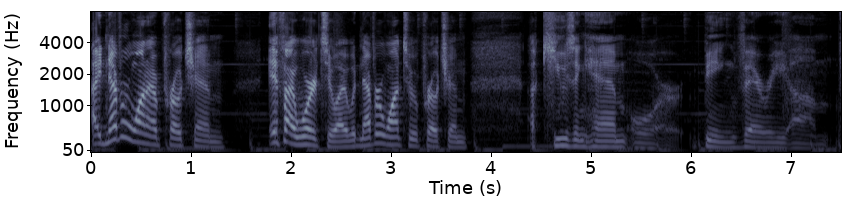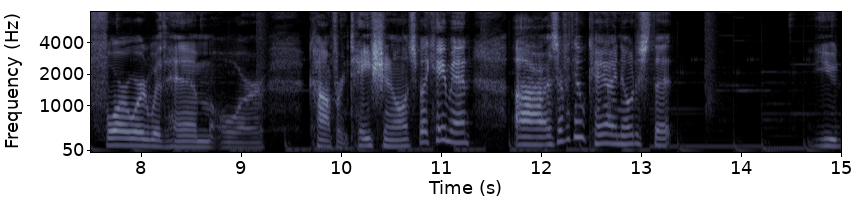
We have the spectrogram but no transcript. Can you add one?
i'd never want to approach him if i were to i would never want to approach him accusing him or being very um, forward with him or confrontational just be like hey man uh, is everything okay i noticed that you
